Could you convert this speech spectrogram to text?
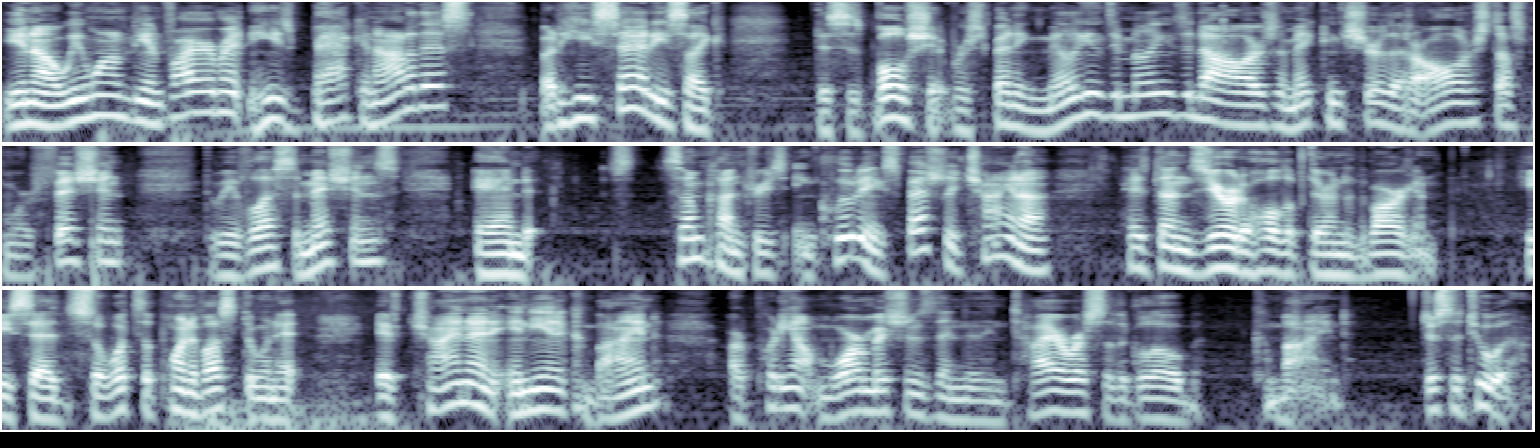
You know, we wanted the environment, and he's backing out of this." But he said, "He's like, this is bullshit. We're spending millions and millions of dollars on making sure that all our stuff's more efficient, that we have less emissions, and some countries, including especially China, has done zero to hold up their end of the bargain." He said, "So what's the point of us doing it if China and India combined are putting out more emissions than the entire rest of the globe combined, just the two of them?"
